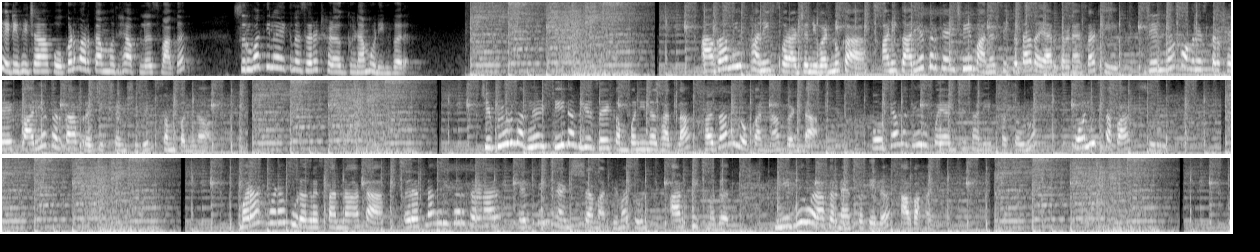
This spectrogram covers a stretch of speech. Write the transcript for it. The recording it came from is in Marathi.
के टी व्हीच्या कोकण वार्तांमध्ये आपलं स्वागत. सुरुवातीला एक नजर ठळक घडामोडींवर. आगामी स्थानिक स्वराज्य निवडणुका आणि कार्यकर्त्यांची मानसिकता तयार करण्यासाठी जिल्हा काँग्रेसतर्फे कार्यकर्ता प्रशिक्षण शिबिर संपन्न. चिपळूणमधील टी डब्ल्यू जे कंपनीनं घातला हजारो लोकांना गंडा. कोट्यावधी रुपयांची झाली फसवणूक पोलीस तपास सुरू. मराठवाडा पूरग्रस्तांना आता रत्नागिरीकर करणार हेल्पिंग हँड्सच्या माध्यमातून आर्थिक मदत. निधी गोळा करण्याचं केलं आवाहन.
